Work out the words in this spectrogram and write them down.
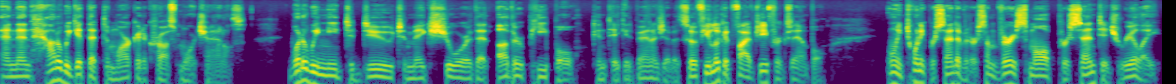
and then how do we get that to market across more channels? What do we need to do to make sure that other people can take advantage of it? So if you look at 5G, for example, only 20% of it, or some very small percentage really,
